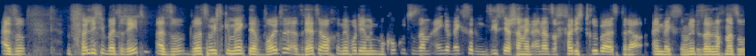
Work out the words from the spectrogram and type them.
also völlig überdreht. Also du hast wirklich gemerkt, der wollte, also der hat ja auch, ne, wurde ja mit Mokoko zusammen eingewechselt und du siehst ja schon, wenn einer so völlig drüber ist bei der Einwechslung, ne, dass er nochmal so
